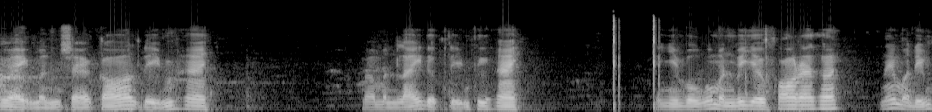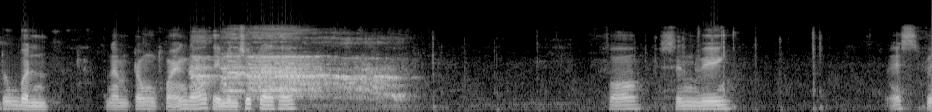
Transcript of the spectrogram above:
Như vậy mình sẽ có điểm 2 và mình lấy được điểm thứ hai. Thì nhiệm vụ của mình bây giờ for ra thôi. Nếu mà điểm trung bình nằm trong khoảng đó thì mình xuất ra thôi. For sinh viên. SV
